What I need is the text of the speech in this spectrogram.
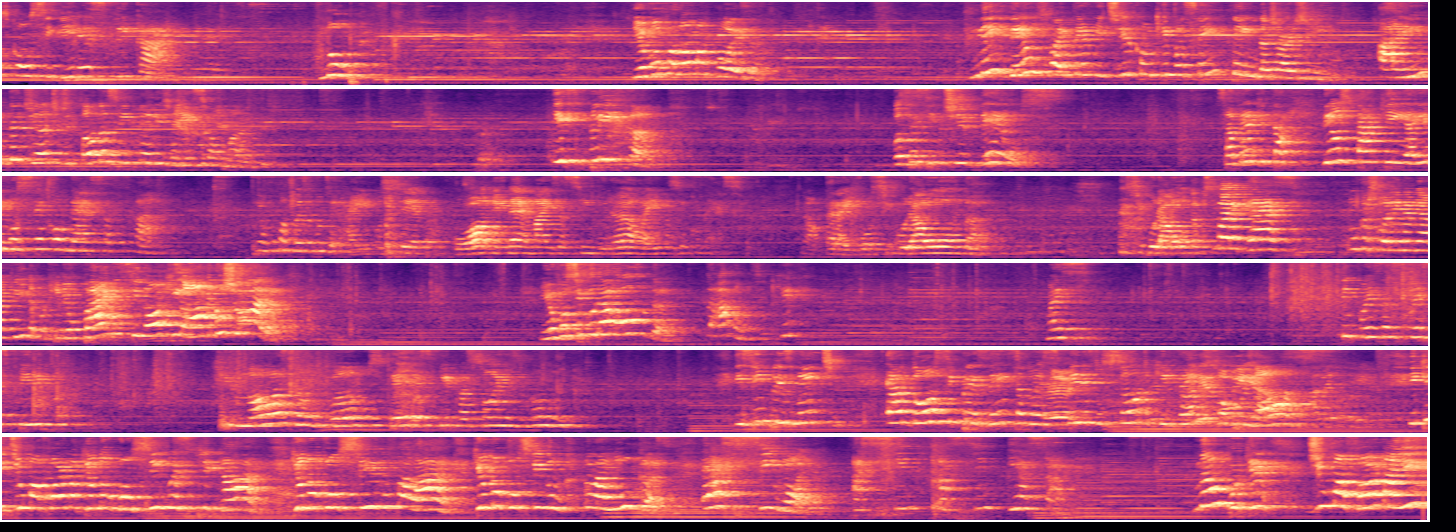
vamos conseguir explicar. Nunca. E eu vou falar uma coisa. Nem Deus vai permitir com que você entenda, Jorginho, ainda diante de toda a sua inteligência humana. Explica. Você sentir Deus. Saber que tá, Deus está aqui. E aí você começa a tem alguma coisa acontecendo. Aí você, é o homem, né, mais assim, durão, aí você começa. Não, peraí, vou segurar a onda. Segurar a onda. Senhora, aquece. Nunca chorei na minha vida, porque meu pai me ensinou que homem não chora. E eu vou segurar a onda. Tá, não sei o quê. Mas tem coisas do Espírito que nós não vamos ter explicações nunca. E simplesmente é a doce presença do é. Espírito é. Santo que vem Aleluia. sobre nós. Aleluia. E que de uma forma que eu não consigo explicar, que eu não consigo falar, que eu não consigo falar, Lucas, é assim, olha, assim, assim e assim. Não, porque de uma forma ainda.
